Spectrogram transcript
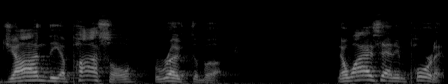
John the Apostle wrote the book. Now, why is that important?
